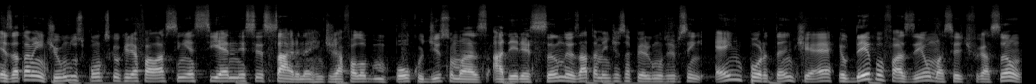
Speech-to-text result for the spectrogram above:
Exatamente, um dos pontos que eu queria falar assim é se é necessário, né? A gente já falou um pouco disso, mas adereçando exatamente essa pergunta, tipo assim, é importante, é, eu devo fazer uma certificação?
